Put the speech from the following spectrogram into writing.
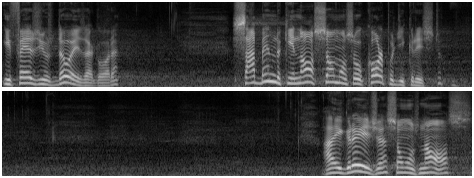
Efésios 2 agora, sabendo que nós somos o corpo de Cristo, a igreja somos nós,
